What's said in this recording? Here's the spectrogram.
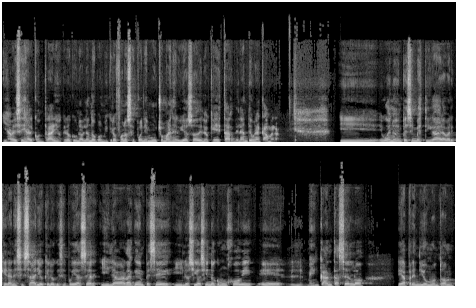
y a veces al contrario, creo que uno hablando por micrófono se pone mucho más nervioso de lo que es estar delante de una cámara. Y, bueno, empecé a investigar a ver qué era necesario, qué es lo que se podía hacer. Y la verdad que empecé y lo sigo haciendo como un hobby. Eh, me encanta hacerlo. He aprendido un montón.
